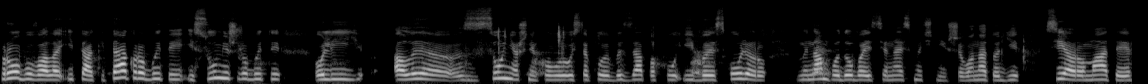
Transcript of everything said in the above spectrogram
Пробувала і так, і так робити, і суміш робити олій. Але з соняшниковою, ось такою без запаху і без кольору, нам подобається найсмачніше. Вона тоді всі аромати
